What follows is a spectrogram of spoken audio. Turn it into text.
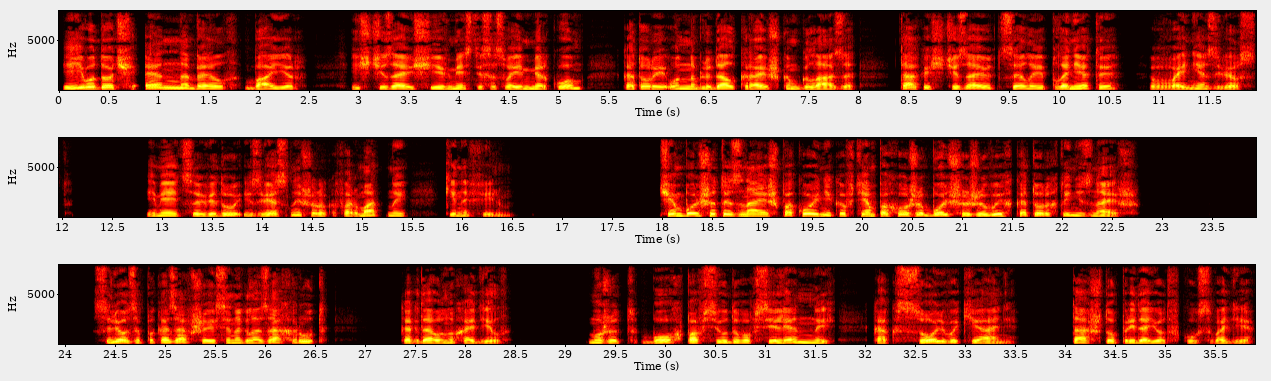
и его дочь Энна Белл Байер, исчезающая вместе со своим мерком, который он наблюдал краешком глаза, так исчезают целые планеты в войне звезд. Имеется в виду известный широкоформатный кинофильм. Чем больше ты знаешь покойников, тем, похоже, больше живых, которых ты не знаешь. Слезы, показавшиеся на глазах Рут, когда он уходил. Может, Бог повсюду во Вселенной, как соль в океане, та, что придает вкус воде.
